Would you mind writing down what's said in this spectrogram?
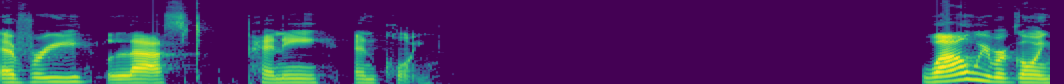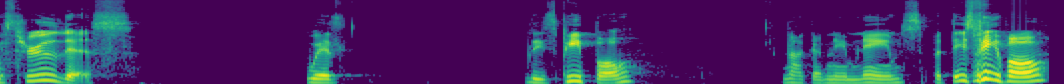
Every last penny and coin. While we were going through this with these people, I'm not going to name names, but these people,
